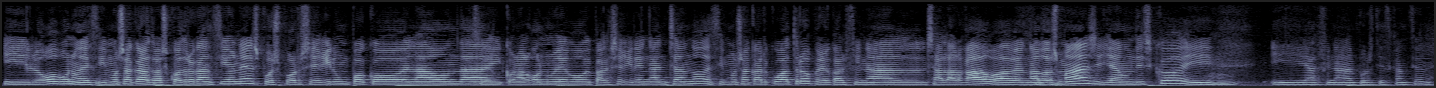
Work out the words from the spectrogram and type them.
Y luego, bueno, decidimos sacar otras cuatro canciones, pues por seguir un poco en la onda Sí. y con algo nuevo y para seguir enganchando, decidimos sacar cuatro, pero que al final se ha alargado a, venga, dos más y ya un disco y, y al final, pues 10 canciones.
